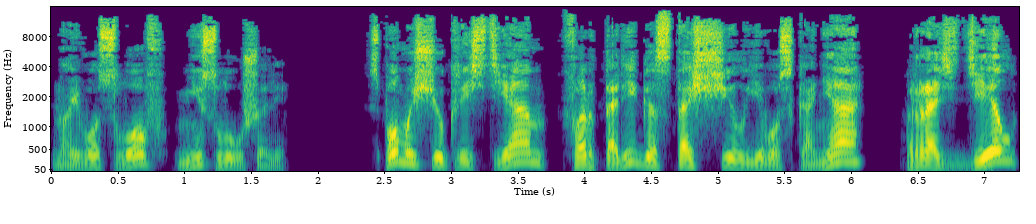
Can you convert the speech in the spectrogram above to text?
но его слов не слушали. С помощью крестьян Форторига стащил его с коня, раздел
